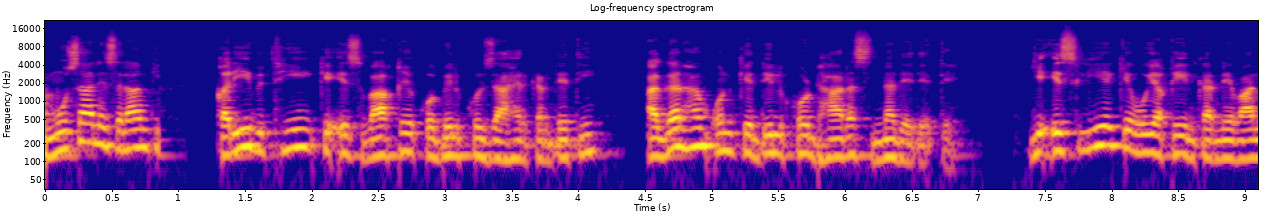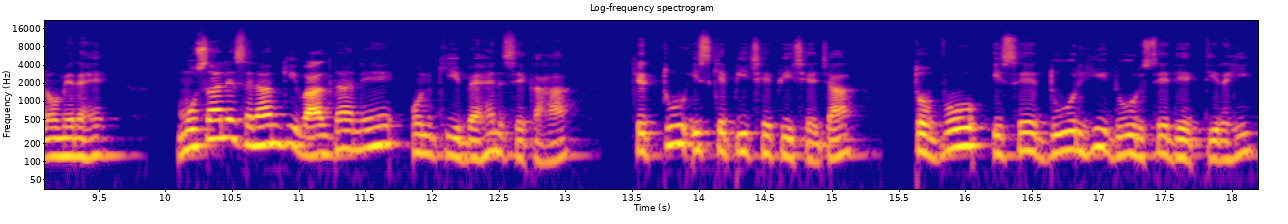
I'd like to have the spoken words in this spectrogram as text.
موسیٰ علیہ السلام کی قریب تھیں کہ اس واقعے کو بالکل ظاہر کر دیتی، اگر ہم ان کے دل کو ڈھارس نہ دے دیتے۔ یہ اس لیے کہ وہ یقین کرنے والوں میں رہے۔ موسا علیہ السلام کی والدہ نے ان کی بہن سے کہا کہ تو اس کے پیچھے پیچھے جا، تو وہ اسے دور ہی دور سے دیکھتی رہی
